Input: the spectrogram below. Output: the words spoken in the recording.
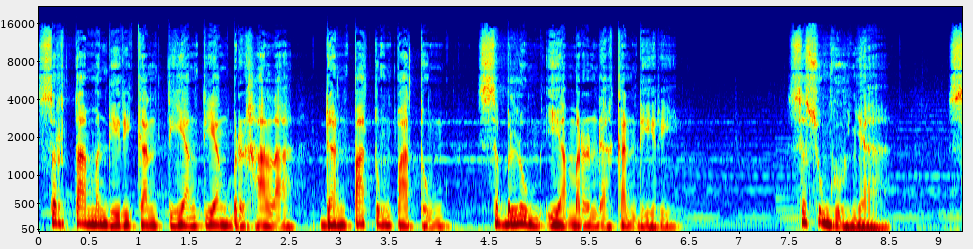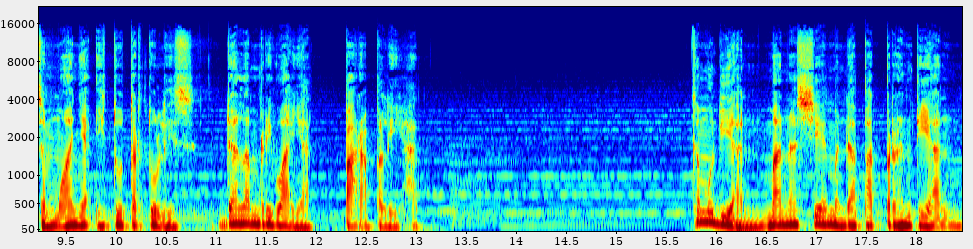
serta mendirikan tiang-tiang berhala dan patung-patung sebelum ia merendahkan diri. Sesungguhnya, semuanya itu tertulis dalam riwayat para pelihat. Kemudian Manasye mendapat perhentian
